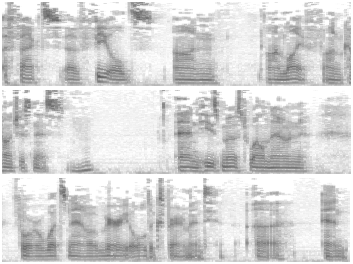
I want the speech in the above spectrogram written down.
effects of fields on on life, on consciousness, mm-hmm. and he's most well known for what's now a very old experiment uh, and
